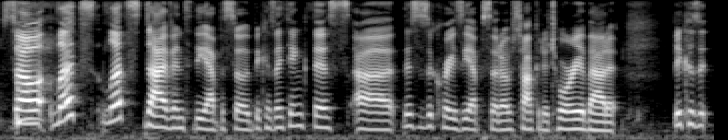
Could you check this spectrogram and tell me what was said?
so let's let's dive into the episode because I think this uh, this is a crazy episode. I was talking to Tori about it because it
